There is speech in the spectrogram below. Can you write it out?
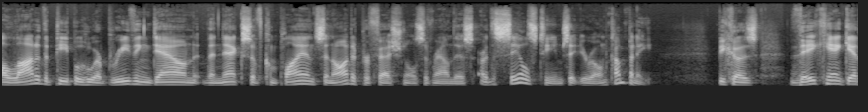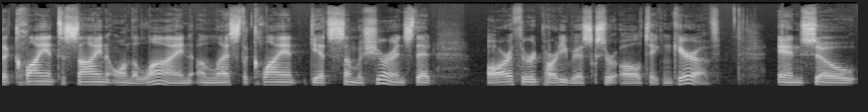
A lot of the people who are breathing down the necks of compliance and audit professionals around this are the sales teams at your own company because they can't get a client to sign on the line unless the client gets some assurance that our third party risks are all taken care of. And so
